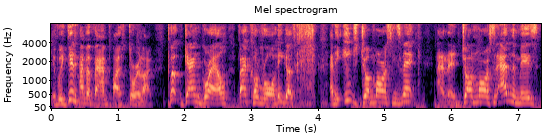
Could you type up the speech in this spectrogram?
if we did have a vampire storyline. Put Gangrel back on Raw, he goes and he eats John Morrison's neck, and then John Morrison and The Miz,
